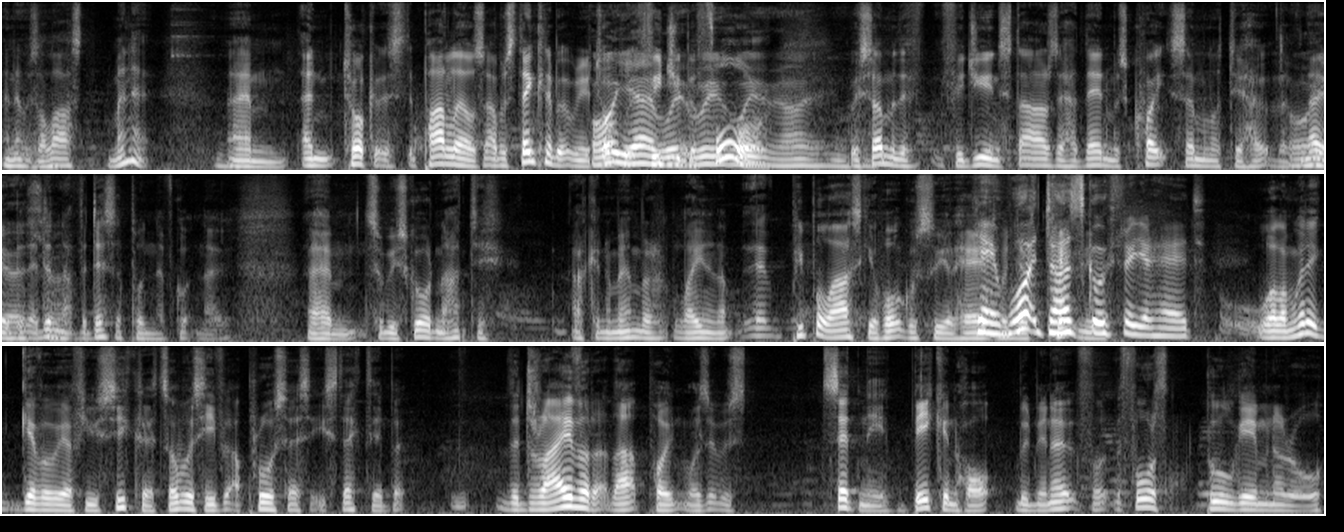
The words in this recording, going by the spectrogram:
and it was the last minute. Um, and talk about the parallels. I was thinking about when you oh talked yeah, about Fiji we, we- before. we- aye. with some of the Fijian stars they had then was quite similar to how they've Oh, now, yes, but they didn't aye. have the discipline they've got now. Um, so we scored, and I had to. I can remember lining up. uh, People ask you what goes through your head. yeah, when what does go through your head? well, I'm going to give away a few secrets. Obviously, you've got a process that you stick to, but the driver at that point was it was Sydney, bacon hot. We'd been out for the fourth pool game in a row.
